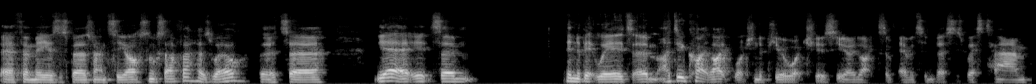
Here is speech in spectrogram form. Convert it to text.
uh, for me as a Spurs fan to see Arsenal suffer as well. But uh, yeah, it's um, been a bit weird. Um, I do quite like watching the pure watches, you know, like sort of Everton versus West Ham.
